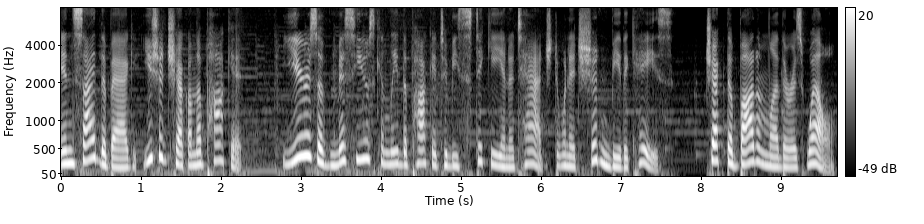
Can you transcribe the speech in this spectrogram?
Inside the bag, you should check on the pocket. Years of misuse can lead the pocket to be sticky and attached when it shouldn't be the case. Check the bottom leather as well.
